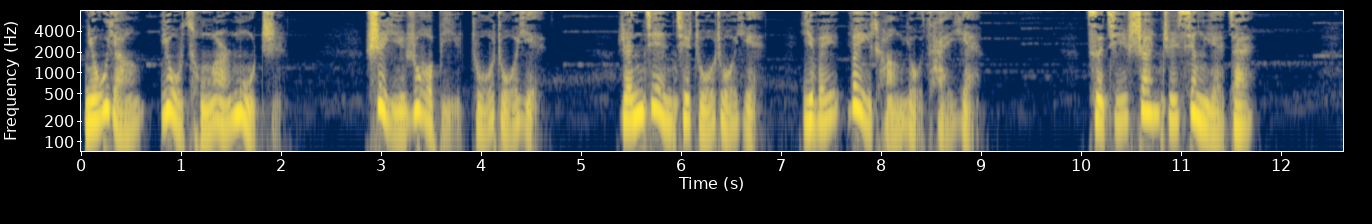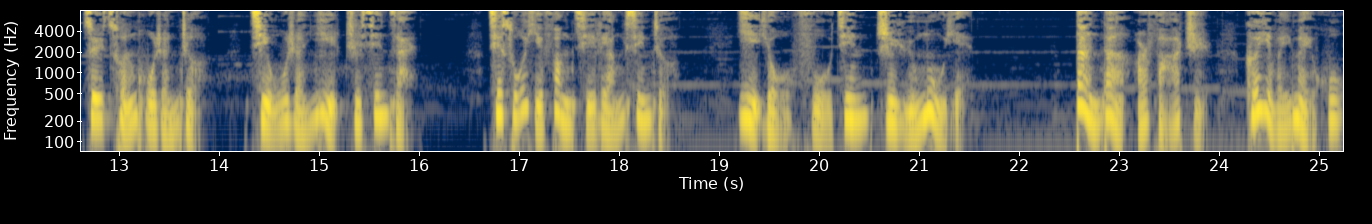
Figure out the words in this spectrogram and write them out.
牛羊又从而牧之，是以若彼灼灼也。人见其灼灼也，以为未尝有才焉。此其山之性也哉？虽存乎人者，岂无仁义之心哉？其所以放其良心者，亦有抚今之于木也。淡淡而伐之，可以为美乎？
